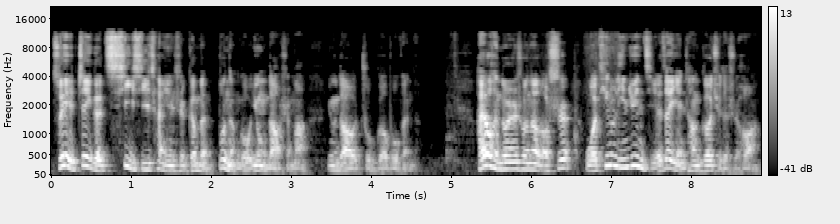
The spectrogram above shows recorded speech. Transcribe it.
所以这个气息颤音是根本不能够用到什么，用到主歌部分的。还有很多人说呢，老师，我听林俊杰在演唱歌曲的时候啊，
